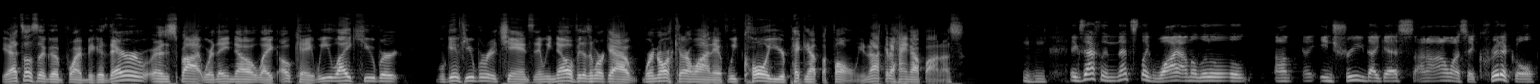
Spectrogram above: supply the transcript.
Yeah, that's also a good point because they're in a spot where they know, like, okay, we like Hubert. We'll give Hubert a chance, and we know if it doesn't work out, we're North Carolina. If we call you, you're picking up the phone. You're not going to hang up on us. Mm-hmm. Exactly, and that's like why I'm a little um, intrigued. I guess I don't, don't want to say critical,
